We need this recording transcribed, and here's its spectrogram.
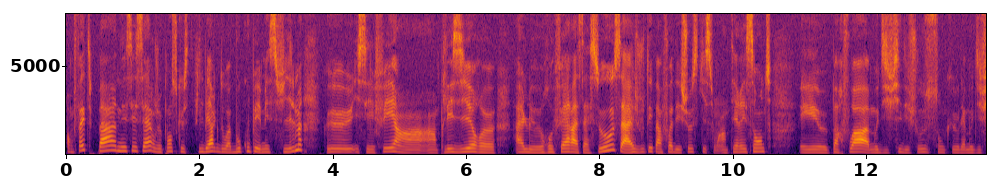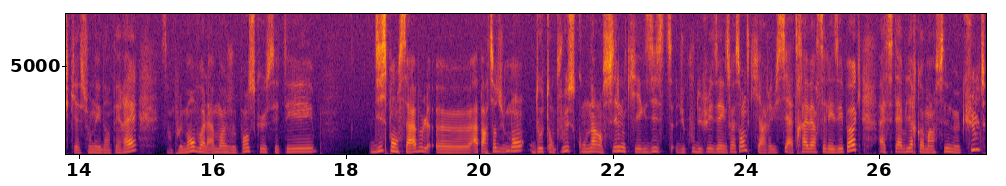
en fait pas nécessaire. Je pense que Spielberg doit beaucoup aimer ce film, qu'il s'est fait un, plaisir euh, à le refaire à sa sauce, à ajouter parfois des choses qui sont intéressantes et euh, parfois à modifier des choses sans que la modification n'ait d'intérêt. Simplement, voilà, moi je pense que c'était dispensable euh, à partir du moment, d'autant plus qu'on a un film qui existe du coup depuis les années 60, qui a réussi à traverser les époques, à s'établir comme un film culte,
